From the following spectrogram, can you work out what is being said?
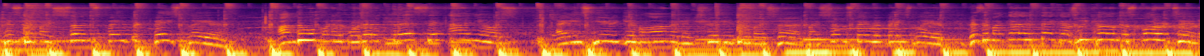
This is my son's favorite bass player. Anduvo con el poder 13 años. And he's here to give honor and tribute to my son, my son's favorite bass player. Desde McAllen, Texas, we call him the Spartan,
